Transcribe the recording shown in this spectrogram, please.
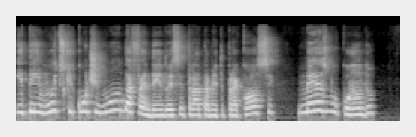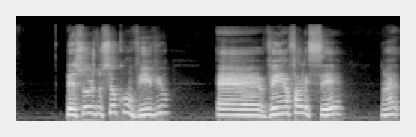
e tem muitos que continuam defendendo esse tratamento precoce mesmo quando pessoas do seu convívio é, a falecer é,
